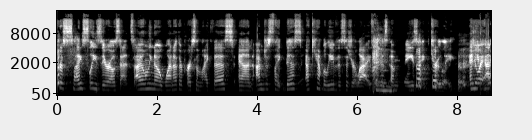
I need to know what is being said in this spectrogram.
precisely zero sense. I only know one other person like this, and I'm just like, this. I can't believe this is your life. It is amazing, truly. And Joy, you've had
